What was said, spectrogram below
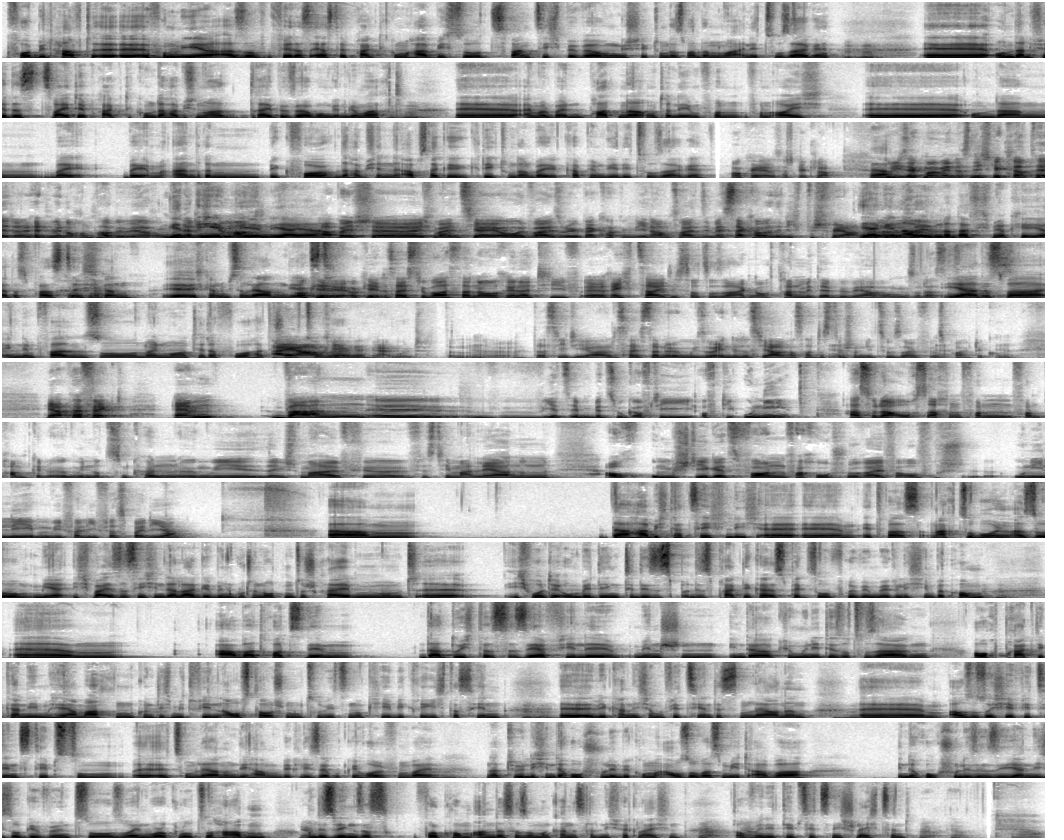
vorbildhaft äh, äh, von mhm. mir. Also für das erste Praktikum habe ich so 20 Bewerbungen geschickt und das war dann nur eine Zusage. Mhm. Äh, und dann für das zweite Praktikum, da habe ich nur drei Bewerbungen gemacht. Mhm. Äh, einmal bei einem Partnerunternehmen von, von euch äh, und dann bei bei einem anderen Big Four, da habe ich eine Absage gekriegt und dann bei KPMG die Zusage. Okay, das hat geklappt. Ja. Gut, ich sag mal, wenn das nicht geklappt hätte, dann hätten wir noch ein paar Bewerbungen Gen fertig eben, gemacht. Eben, ja, ja. Aber ich, äh, ich meine, CIO Advisory bei KPMG nach dem zweiten Semester kann man sich nicht beschweren. Ja, ne? genau, also, eben, dann dachte ich mir, okay, ja, das passt. Ich kann, ich kann ein bisschen lernen jetzt. Okay, okay. Das heißt, du warst dann auch relativ äh, rechtzeitig sozusagen auch dran mit der Bewerbung, sodass das Ja, das war in dem Fall so neun Monate davor hatte ich ah, ja, Zusage. Okay. Ja, gut. Dann, ja. Äh, das ideal. Das heißt, dann irgendwie so Ende des Jahres hattest du schon die Zusage fürs Praktikum. Ja, perfekt. Ähm, waren äh, jetzt in Bezug auf die, auf die Uni, hast du da auch Sachen von, von Pumpkin irgendwie nutzen können? Irgendwie, sag ich mal, für fürs Thema Lernen, auch Umstieg jetzt von Fachhochschulreife auf Unileben, wie verlief das bei dir? Ähm, da habe ich tatsächlich äh, äh, etwas nachzuholen. Also mhm. mir, ich weiß, dass ich in der Lage bin, gute Noten zu schreiben und äh, ich wollte unbedingt dieses, dieses Praktika-Aspekt so früh wie möglich hinbekommen. Mhm. Ähm, aber trotzdem, dadurch, dass sehr viele Menschen in der Community sozusagen auch Praktika nebenher machen, könnte ich mit vielen austauschen, um zu wissen, okay, wie kriege ich das hin, mhm. äh, wie kann ich am effizientesten lernen. Mhm. Ähm, also solche Effizienztipps zum, äh, zum Lernen, die haben wirklich sehr gut geholfen, weil mhm. natürlich in der Hochschule bekommen auch sowas mit, aber in der Hochschule sind sie ja nicht so gewöhnt, so, so ein Workload zu haben. Ja. Und deswegen ist das vollkommen anders. Also man kann es halt nicht vergleichen, ja, auch ja. wenn die Tipps jetzt nicht schlecht sind.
